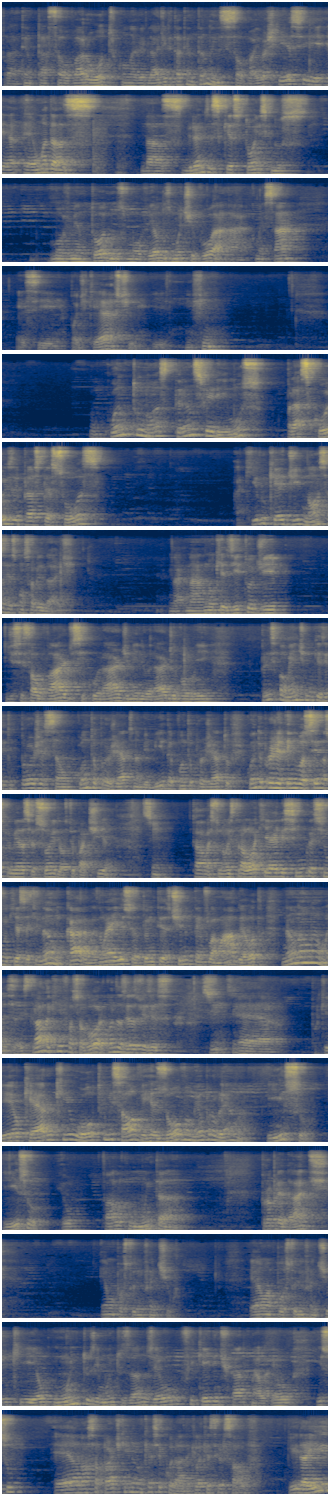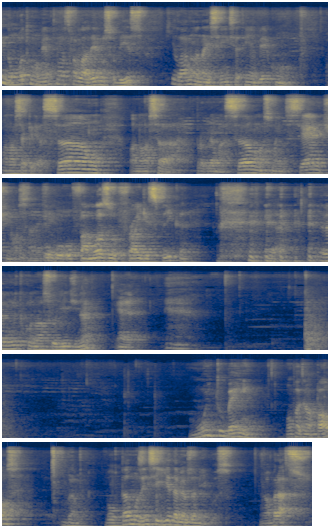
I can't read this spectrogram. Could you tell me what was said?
para tentar salvar o outro, quando na verdade ele está tentando se salvar. Eu acho que esse é, é uma das, das grandes questões que nos movimentou, nos moveu, nos motivou a, a começar esse podcast e, enfim, o quanto nós transferimos para as coisas e para as pessoas aquilo que é de nossa responsabilidade. Na, na, no quesito de, de se salvar, de se curar, de melhorar, de evoluir. Principalmente no quesito projeção. Quanto eu projeto na bebida, quanto eu projeto. Quanto eu projetei em você nas primeiras sessões de osteopatia. Sim. Tá, mas tu não estralou aqui a L5, S1 aqui, essa aqui. Não, cara, mas não é isso, é o teu intestino que está inflamado, é outra. Não, não, não, mas estrala aqui, por favor. Quantas vezes eu fiz isso? Sim, sim. É, porque eu quero que o outro me salve, resolva o meu problema. E isso, e isso eu falo com muita propriedade, é uma postura infantil é uma postura infantil que eu muitos e muitos anos eu fiquei identificado com ela. Eu isso é a nossa parte que ainda não quer ser curada, que ela quer ser salva. E daí, num outro momento, nós falaremos sobre isso, que lá na essência tem a ver com, com a nossa criação, a nossa programação, nosso mindset, nossa. O, o famoso Freud explica. É, é muito com o nosso id, né? É. Muito bem. Vamos fazer uma pausa? Vamos. Voltamos em seguida, meus amigos. Um abraço.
